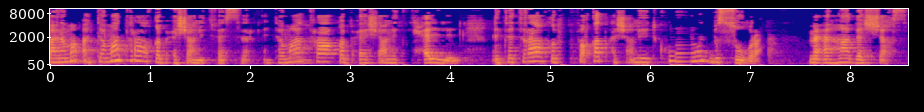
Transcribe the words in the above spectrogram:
أنا ما أنت ما تراقب عشان تفسر أنت ما تراقب عشان تحلل أنت تراقب فقط عشان تكون بالصورة مع هذا الشخص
